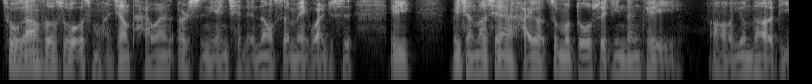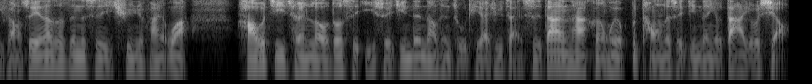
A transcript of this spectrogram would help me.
所以我刚刚说说为什么很像台湾二十年前的那种审美观，就是，诶，没想到现在还有这么多水晶灯可以哦、呃、用到的地方，所以那时候真的是一去你就发现哇，好几层楼都是以水晶灯当成主题来去展示，当然它可能会有不同的水晶灯，有大有小。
